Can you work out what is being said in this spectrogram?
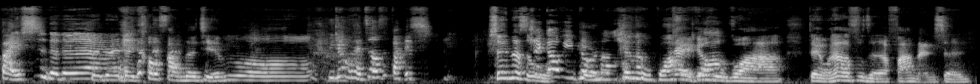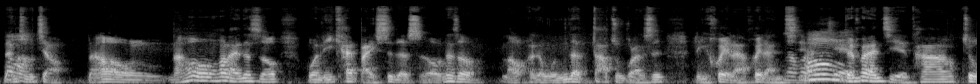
百事的，对不对？对对对，扣嗓的节目哦。你看我还知道是百事，所以那时候是高比品吗？跟苦瓜，对，跟苦瓜。对，我那时候负责发男生男主角。嗯然后，然后后来那时候我离开百事的时候，那时候老我们的大主管是李慧兰，慧兰姐，对，慧兰姐，她就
